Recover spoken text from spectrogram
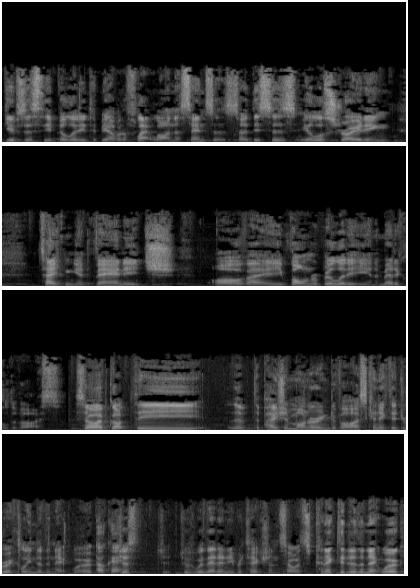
gives us the ability to be able to flatline the sensors. So this is illustrating taking advantage of a vulnerability in a medical device. So I've got the the, the patient monitoring device connected directly into the network, Okay. just just without any protection. So it's connected to the network,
